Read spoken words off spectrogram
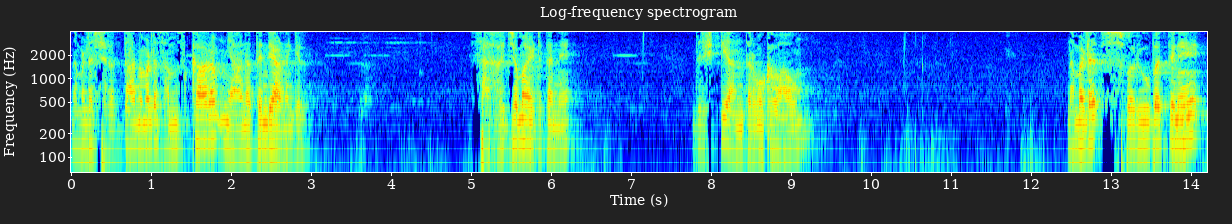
നമ്മളുടെ ശ്രദ്ധ നമ്മളുടെ സംസ്കാരം ജ്ഞാനത്തിന്റെ ആണെങ്കിൽ സഹജമായിട്ട് തന്നെ ദൃഷ്ടി അന്തർമുഖമാവും. നമ്മളുടെ സ്വരൂപത്തിനെ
